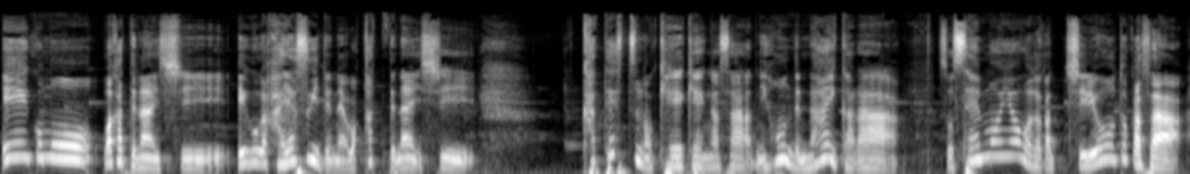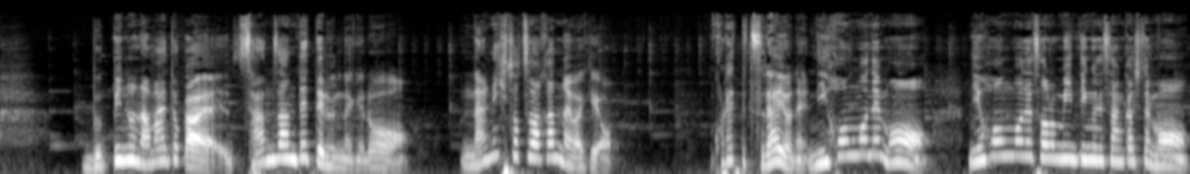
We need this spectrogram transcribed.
英語もわかってないし、英語が早すぎてね、わかってないし、家庭室の経験がさ、日本でないから、そう、専門用語とか治療とかさ、物品の名前とか散々出てるんだけど、何一つわかんないわけよ。これって辛いよね。日本語でも、日本語でそのミーティングに参加しても、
